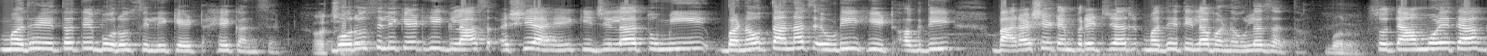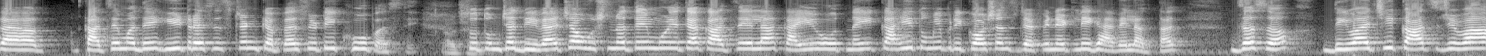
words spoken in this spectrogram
मध्ये येतं ते बोरोसिलिकेट हे कन्सेप्ट. बोरोसिलिकेट ही ग्लास अशी आहे की जिला तुम्ही बनवतानाच एवढी हीट अगदी बाराशे टेम्परेचरमध्ये तिला बनवलं जातं. सो त्यामुळे त्या काचेमध्ये हीट रेसिस्टंट कॅपॅसिटी खूप असते. सो तुमच्या दिव्याच्या उष्णतेमुळे त्या काचेला काही होत नाही. काही तुम्ही प्रिकॉशन्स डेफिनेटली घ्यावे लागतात. जसं दिवाची काच जेव्हा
